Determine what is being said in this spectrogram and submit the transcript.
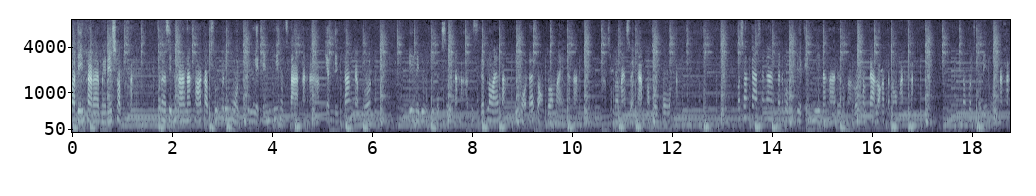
สวัสดีค่ะราเมเดช็อปค่ะเสนอสินค้านะคะ กับชุดรีโมทพิเลตเอ็นที่ถูกสตาร์นะคะเก็บติดตั้งกับรถเอ w e 6 0นะคะพิเศษเรียบร้อยค่ะรีโมทได้ 2 ตัวใหม่นะคะชมใบไม้สวยงามของโลโก้ค่ะเวอร์ชันการใช้งานเป็นระบบพิเลตเอ็นที่นะคะ เดินทางรถทำการล็อกอัตโนมัติค่ะ ต้องกดที่รีโมทนะคะ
